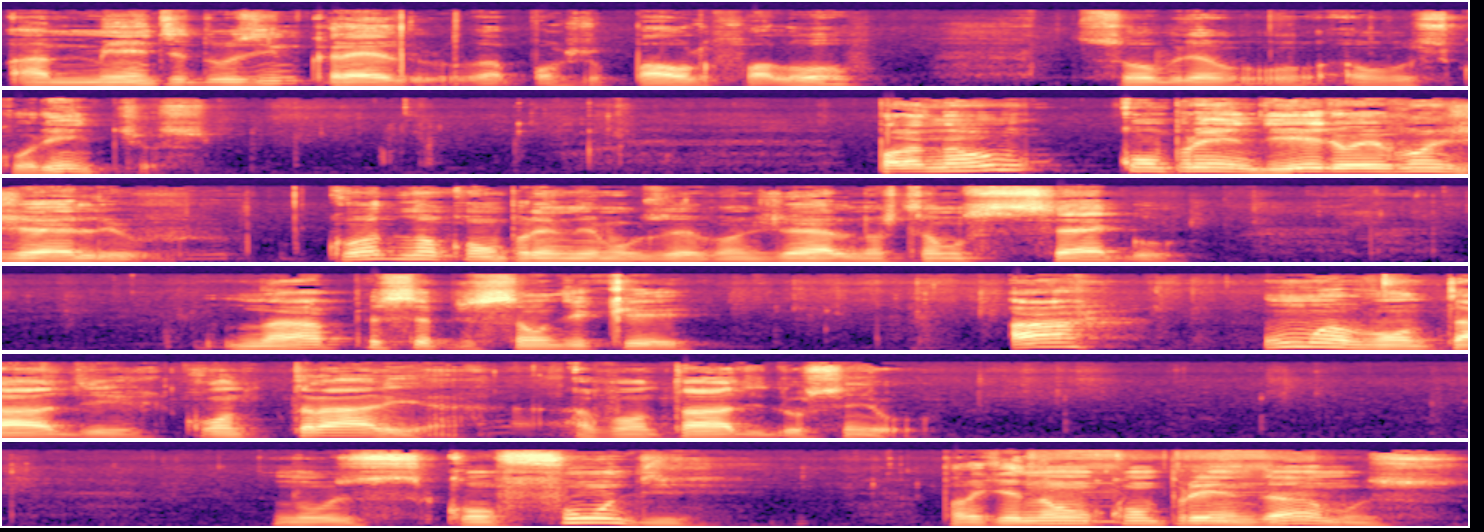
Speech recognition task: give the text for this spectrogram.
a mente dos incrédulos. O apóstolo Paulo falou sobre os coríntios. Para não compreender o evangelho. Quando não compreendemos o evangelho, nós estamos cegos na percepção de que há uma vontade contrária à vontade do Senhor nos confunde para que não compreendamos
